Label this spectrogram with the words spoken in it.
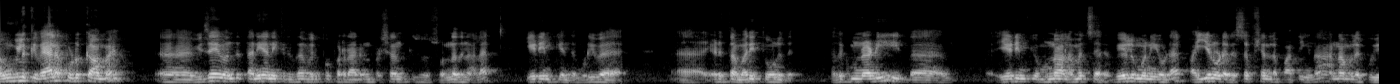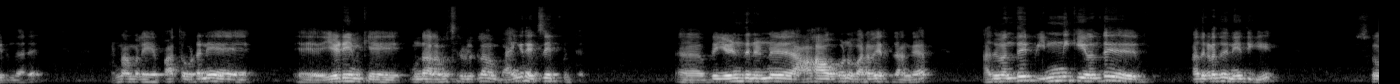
அவங்களுக்கு வேலை கொடுக்காம விஜய் வந்து தனியா நிற்கிறது தான் விருப்பப்படுறாருன்னு பிரசாந்த் கிஷோர் சொன்னதுனால ஏடிஎம்கே இந்த முடிவை எடுத்த மாதிரி தோணுது. அதுக்கு முன்னாடி இப்போ ஏடிஎம்கே முன்னாள் அமைச்சர் வேலுமணியோட பையனோட ரிசப்ஷன்ல பாத்தீங்கன்னா அண்ணாமலை போயிருந்தாரு. அண்ணாமலையை பார்த்த உடனே ஏடிஎம்கே முன்னாள் அமைச்சர்களுக்கெல்லாம் பயங்கர எக்ஸைட்மெண்ட் அப்படி எழுந்து நின்று ஆஹா ஓன்னு வரவேற்றாங்க. அது வந்து இப்போ இன்னைக்கு வந்து அது நடந்தது நேத்திக்கு. ஸோ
